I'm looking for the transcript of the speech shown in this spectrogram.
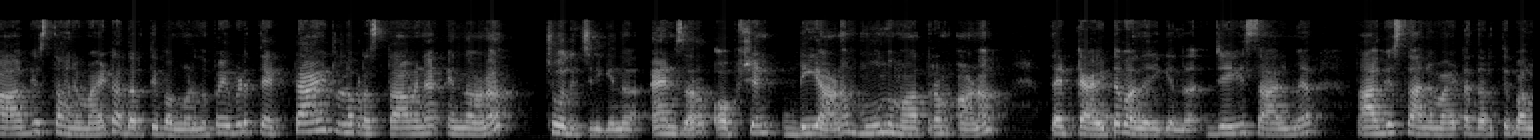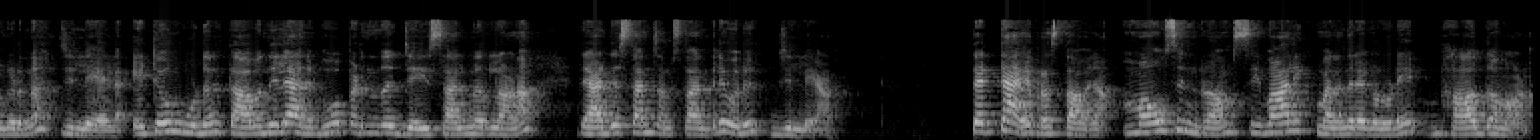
പാകിസ്ഥാനുമായിട്ട് അതിർത്തി പങ്കിടുന്നു. അപ്പൊ ഇവിടെ തെറ്റായിട്ടുള്ള പ്രസ്താവന എന്നാണ് ചോദിച്ചിരിക്കുന്നത്. ആൻസർ ഓപ്ഷൻ ഡി ആണ്. മൂന്ന് മാത്രം ആണ് തെറ്റായിട്ട് വന്നിരിക്കുന്നത്. ജയ് സാൽമീർ പാകിസ്ഥാനുമായിട്ട് അതിർത്തി പങ്കിടുന്ന ജില്ലയല്ല. ഏറ്റവും കൂടുതൽ താപനില അനുഭവപ്പെടുന്നത് ജയ് സാൽമീറിലാണ്. രാജസ്ഥാൻ സംസ്ഥാനത്തിലെ ഒരു ജില്ലയാണ്. തെറ്റായ പ്രസ്താവന. മൗസിൻറാം സിവാലിക് മലനിരകളുടെ ഭാഗമാണ്.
